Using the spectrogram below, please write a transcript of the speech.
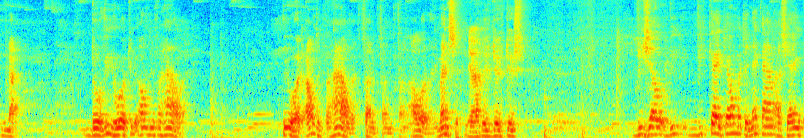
Nou, door wie hoort u al die verhalen? U hoort al die verhalen van, van, van allerlei mensen. Ja. Dus, dus, dus wie, zou, wie, wie kijkt jou met de nek aan als jij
